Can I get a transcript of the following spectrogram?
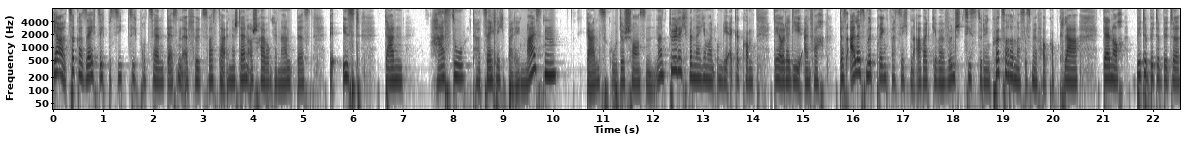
ja, circa 60 bis 70 Prozent dessen erfüllst, was da in der Stellenausschreibung genannt bist, äh, ist, dann hast du tatsächlich bei den meisten ganz gute Chancen. Natürlich, wenn da jemand um die Ecke kommt, der oder die einfach das alles mitbringt, was sich ein Arbeitgeber wünscht, ziehst du den kürzeren, das ist mir vollkommen klar. Dennoch, bitte, bitte, bitte,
